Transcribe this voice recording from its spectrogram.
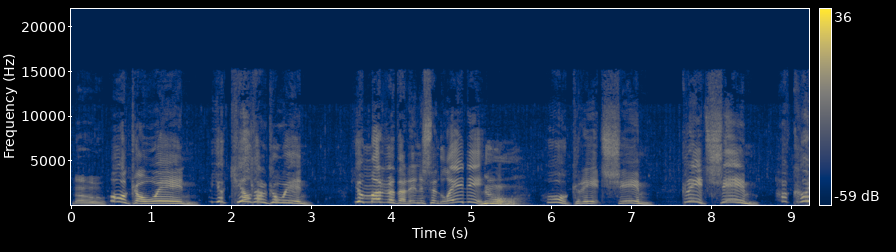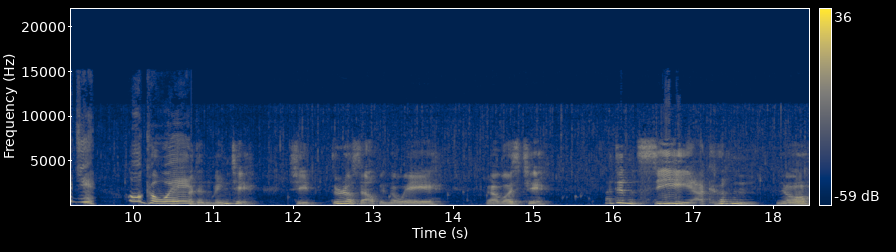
no. Oh, Gawain! You killed her, Gawain! You murdered that innocent lady! No. Oh, great shame! Great shame! How could you? Oh, Gawain! I Gawain! didn't mean to. She threw herself in the way. That was to. I didn't see. I couldn't. No.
